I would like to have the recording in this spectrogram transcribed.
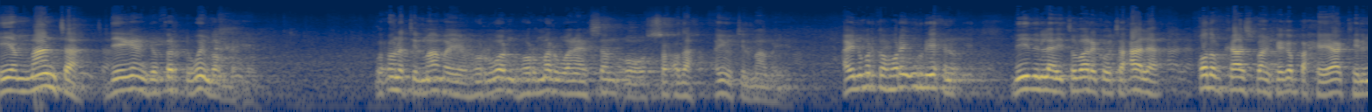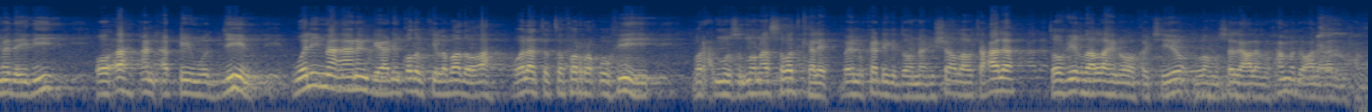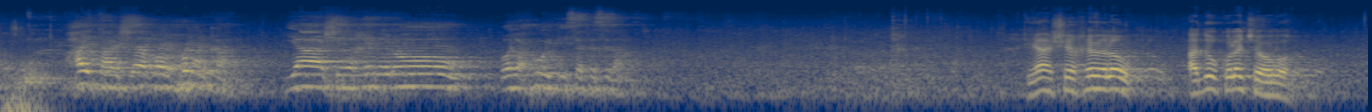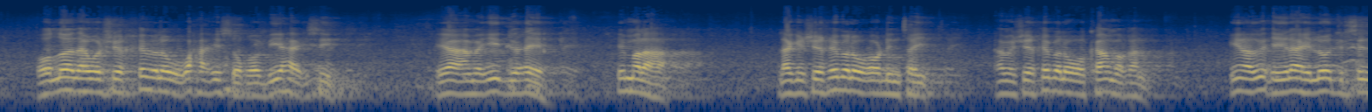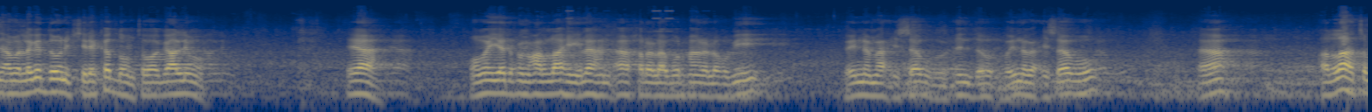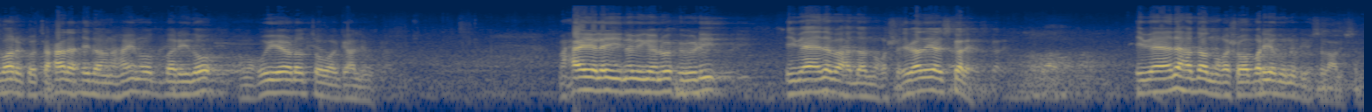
iyo maanta deegaanka farqi weyn baa u dhexeeya. Wuxuuna tilmaamayaa horwar horumar wanaagsan oo socda ayuu tilmaamaya aynu marka horay u riixno biidn illaahi tabaaraka wa qodobkaas baan kaga baxayaa kelimadaydii oo ah an aqiimu ddiin. Weli ma aanan gaadhin qodobkii labaad oo ah walaa tatafaraquu fiihi. Munaasabad kale baynu ka dhigi doonaa in sha allahu tacaala. Towfiiqda allah inoo waafajiyo allahuma salli calaa muxamed wacala ali muxamed waxay tahay sheekhow xukunka. Yaa sheekh hebelow ood wax ku weydiisata sidaa yaa sheekh hebelow hadduu kula joogo ood leedahay war sheekh hebelow waxa ii soqoo biyaha isii yaa ama ii ducee? Ima laha. Laakiin sheekh hebelow oo dhintay ama sheekh hebelow oo kaa maqan inaad wixii ilaahay loo dirsan ama laga dooni jiray ka doonto waa gaalnimo. Ya waman yadcu maca allahi ilaahan aakhara laa burhaana lahu bihi fainamaa xisaabuhu cindahu fainamaa xisaabuhu الله تبارك وتعالى حيث أن هينو بريدو أما ويردو ما محايا لي نبي قانو حولي عبادة بهذا المغشى عبادة يا إسكاله عبادة هداد المغشى وبريدو النبي صلى الله عليه وسلم.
